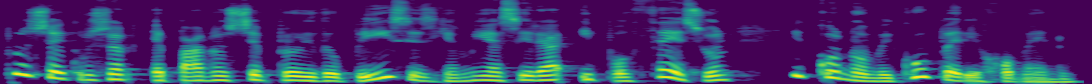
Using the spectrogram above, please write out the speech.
προσέκρουσαν επάνω σε προειδοποιήσεις για μια σειρά υποθέσεων οικονομικού περιεχομένου.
